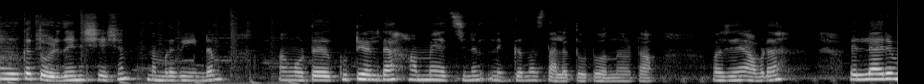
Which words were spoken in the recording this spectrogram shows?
അതൊക്കെ തൊഴുതതിന് ശേഷം നമ്മൾ വീണ്ടും അങ്ങോട്ട് കുട്ടികളുടെ അമ്മയച്ഛനും നിൽക്കുന്ന സ്ഥലത്തോട്ട് വന്നു കേട്ടോ. പക്ഷേ അവിടെ എല്ലാവരും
